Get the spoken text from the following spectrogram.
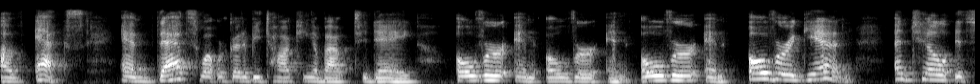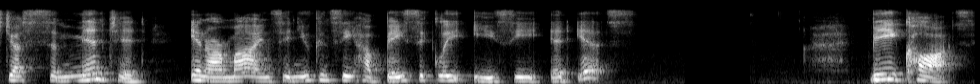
of x, and that's what we're going to be talking about today over and over and over and over again until it's just cemented in our minds and you can see how basically easy it is. Because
